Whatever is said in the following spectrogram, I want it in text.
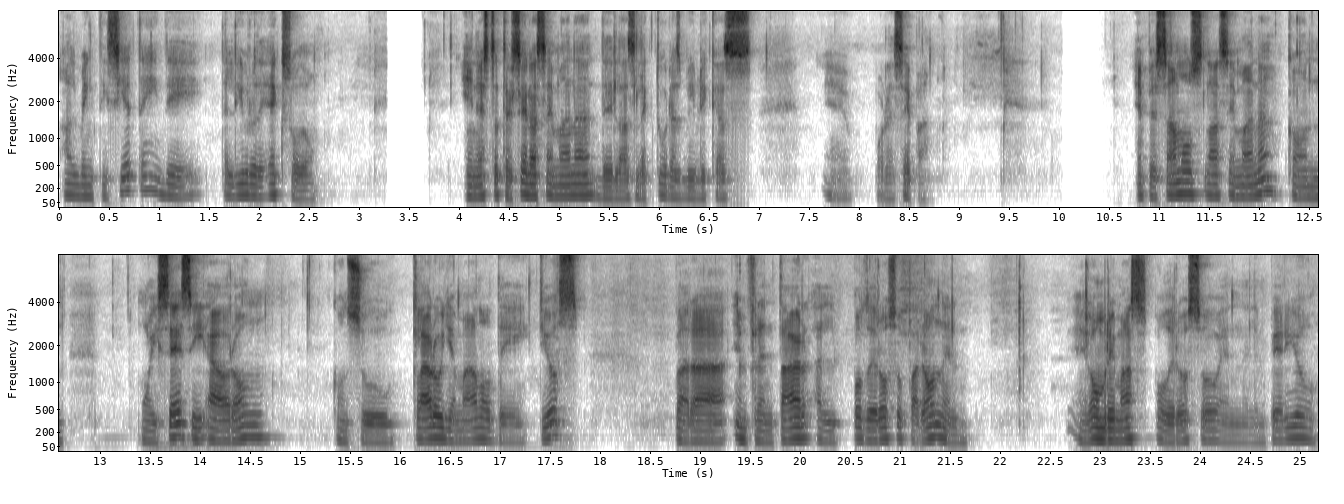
al 27 de, del libro de Éxodo. En esta tercera semana de las lecturas bíblicas eh, por el CEPA. Empezamos la semana con Moisés y Aarón con su claro llamado de Dios para enfrentar al poderoso faraón, el el hombre más poderoso en el imperio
